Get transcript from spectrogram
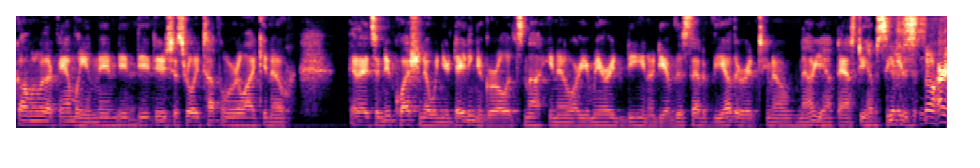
go on with our family. And, and it, it, it was just really tough. And we were like, you know, it's a new question. You know, when you're dating a girl, it's not, you know, are you married? Do you, you know, do you have this, that, or the other? It's, you know, now you have to ask, do you have a seizure disorder?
